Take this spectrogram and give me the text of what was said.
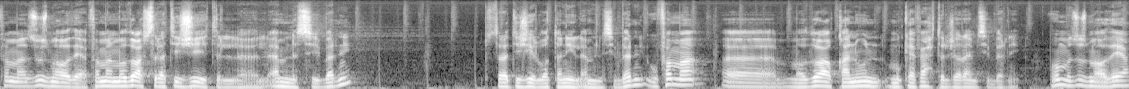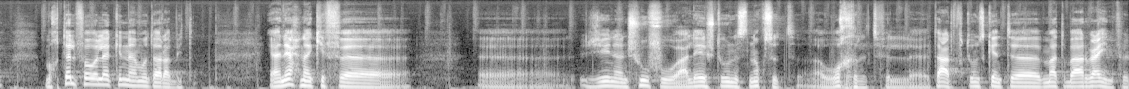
فما زوز مواضيع. فما الموضوع استراتيجية الأمن السيبرني الاستراتيجيه الوطنية للأمن السيبرني وفما موضوع قانون مكافحة الجرائم السيبرنية. هم زوز مواضيع مختلفة ولكنها مترابطة. يعني إحنا كيف جينا نشوفوا علاش تونس نقصت أو وخرت في تعرف تونس كانت مرتبه 40 في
